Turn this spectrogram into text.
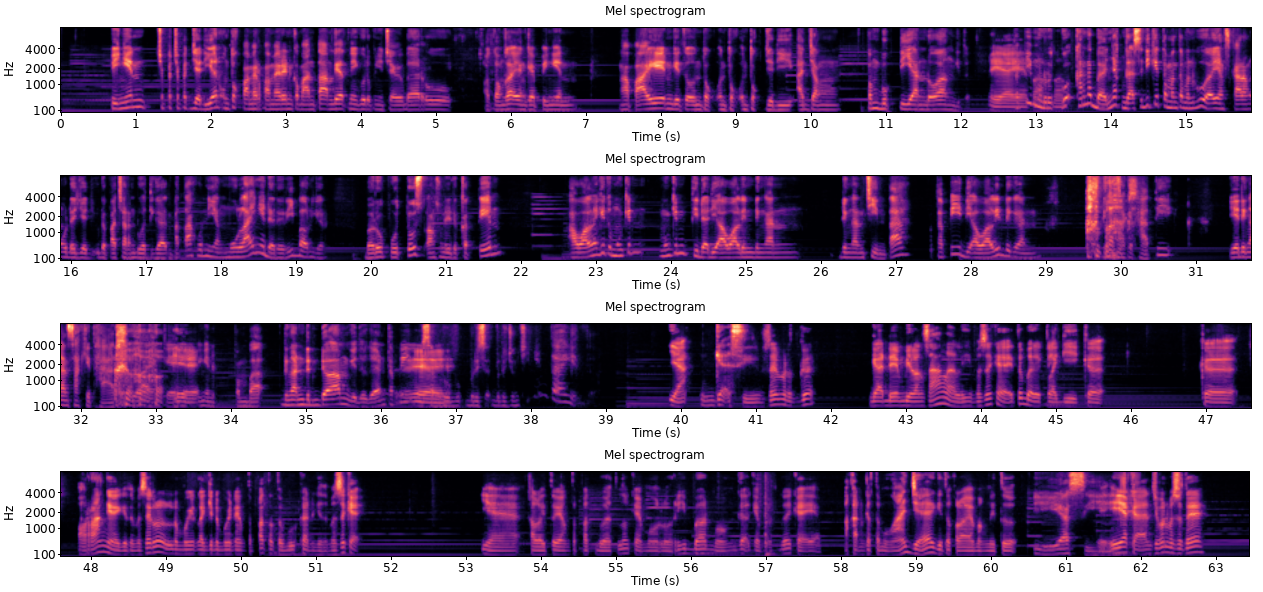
pingin cepet-cepet jadian untuk pamer-pamerin ke mantan, lihat nih gue udah punya cewek baru atau enggak yang kayak pingin ngapain gitu untuk untuk untuk jadi ajang pembuktian doang gitu. Iya, Tapi iya, menurut gue karena banyak nggak sedikit teman-teman gue yang sekarang udah jadi udah pacaran 2 3 4 tahun yang mulainya dari rebound gitu. Baru putus langsung dideketin. Awalnya gitu mungkin mungkin tidak diawalin dengan dengan cinta tapi diawalin dengan dengan sakit hati. Ya dengan sakit hati lah yang kayak Oh, dia iya. ingin pemba dengan dendam gitu kan tapi Iya, bisa berubu- beris- berujung cinta gitu. Ya enggak sih Maksudnya menurut gue Gak ada yang bilang salah li Maksudnya kayak itu balik lagi ke Ke orangnya gitu Maksudnya lo nemuin, lagi nemuin yang tepat atau bukan gitu Maksudnya kayak Ya kalau itu yang tepat buat lo Kayak mau lo rebound Mau enggak Kayak menurut gue kayak ya akan ketemu aja gitu Kalau emang itu. Iya sih. ya, Iya kan? Cuman maksudnya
